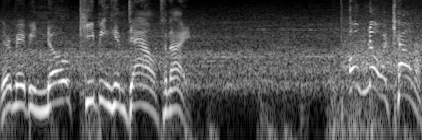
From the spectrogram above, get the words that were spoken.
There may be no keeping him down tonight. Oh no, a counter.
